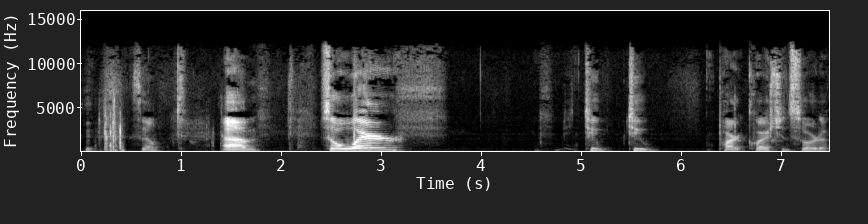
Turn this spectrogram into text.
so, um, so where two part question sort of.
